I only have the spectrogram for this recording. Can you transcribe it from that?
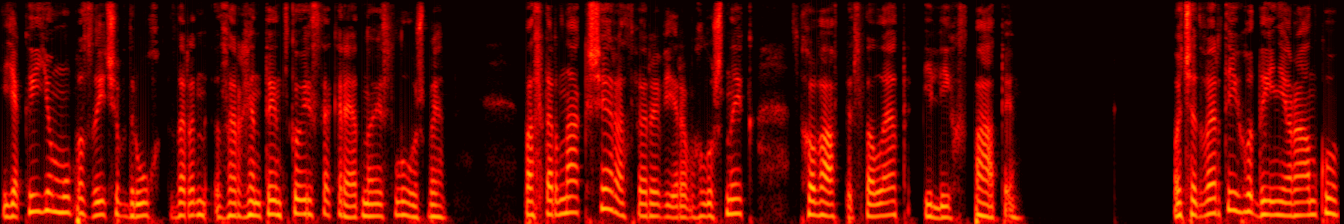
який йому позичив друг з аргентинської секретної служби. Пастернак ще раз перевірив глушник, сховав пістолет і ліг спати. О четвертій годині ранку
